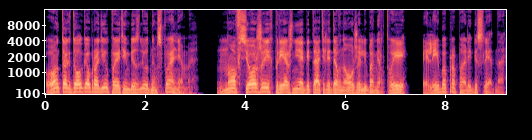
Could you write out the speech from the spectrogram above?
Он так долго бродил по этим безлюдным спальням, но все же их прежние обитатели давно уже либо мертвы, либо пропали бесследно.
